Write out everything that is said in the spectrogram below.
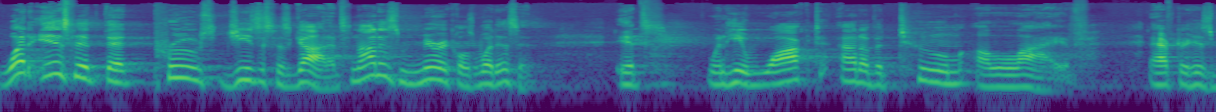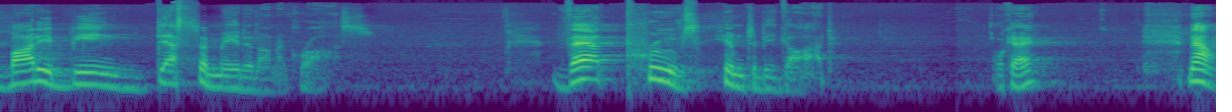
What is it that proves Jesus is God? It's not his miracles. What is it? It's when he walked out of a tomb alive after his body being decimated on a cross. That proves him to be God. Okay? Now,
